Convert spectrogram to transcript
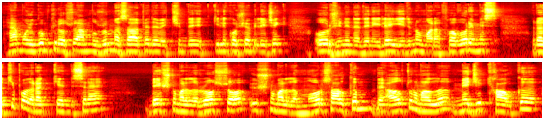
Hem uygun kilosu hem uzun mesafede ve çimde etkili koşabilecek orijini nedeniyle 7 numara favorimiz. Rakip olarak kendisine 5 numaralı Rosso, 3 numaralı Mor Salkım ve 6 numaralı Magic Hawk'ı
